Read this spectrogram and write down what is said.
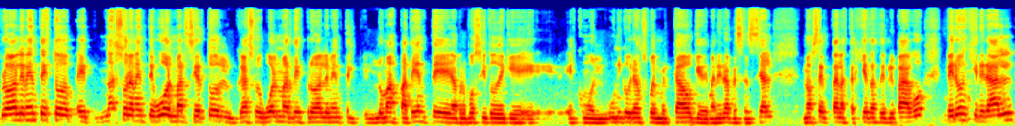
probablemente esto eh, no es solamente Walmart, ¿cierto? El caso de Walmart es probablemente lo más patente a propósito de que eh, es como el único gran supermercado que de manera presencial no acepta las tarjetas de prepago, pero en general,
